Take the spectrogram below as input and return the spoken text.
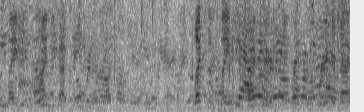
lady is behind you guys. Can you bring her up? Lex's lady is back there. Can you bring her back?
